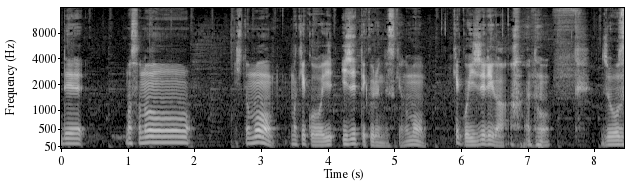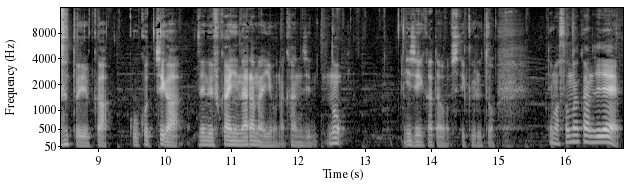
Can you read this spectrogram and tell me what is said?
で、まあ、その人も、まあ、結構いじってくるんですけども結構いじりが あの上手というかこうこっちが全然不快にならないような感じのいじり方をしてくると。でまあそんな感じで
